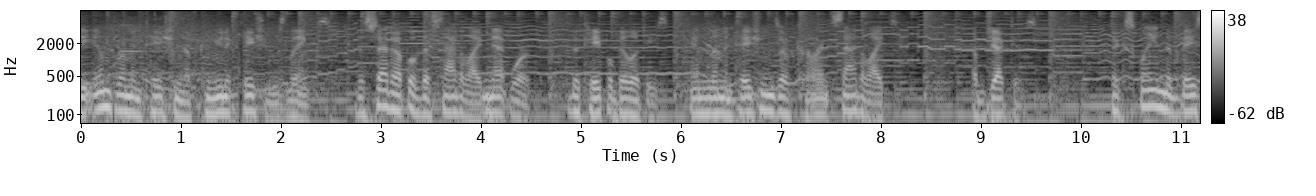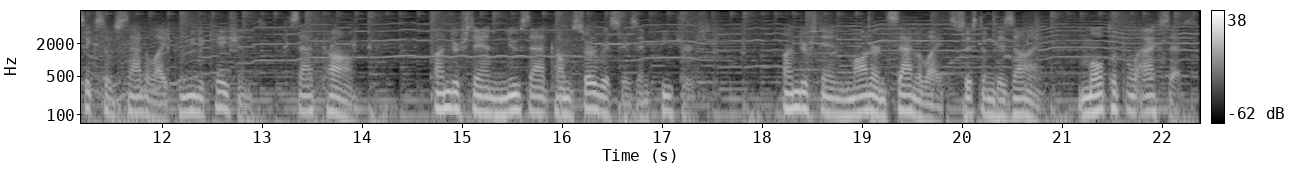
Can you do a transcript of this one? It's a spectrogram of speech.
the implementation of communications links, the setup of the satellite network, the capabilities and limitations of current satellites. Objectives Explain the basics of satellite communications, SATCOM. Understand new SATCOM services and features. Understand modern satellite system design, multiple access,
